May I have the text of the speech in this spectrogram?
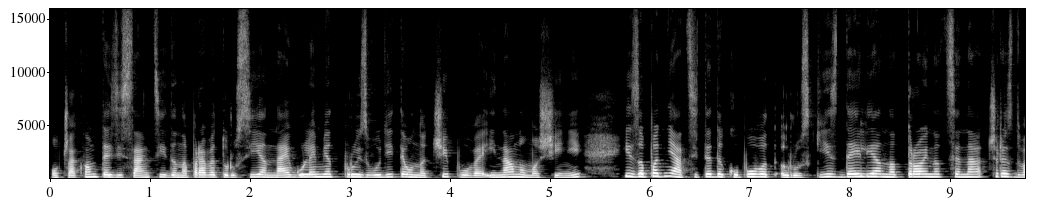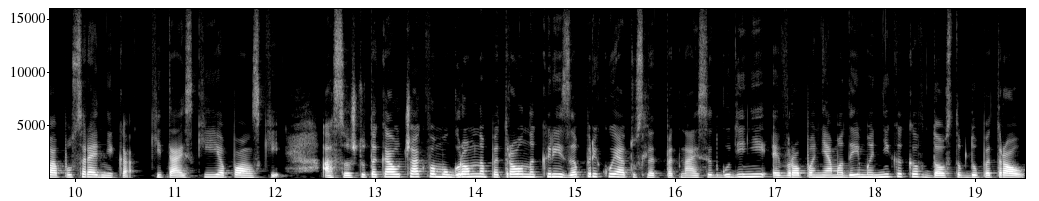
Очаквам тези санкции да направят Русия най-големият производител на чипове и наномашини и западняците да купуват руски изделия на тройна цена чрез два посредника – Китай китайски и японски. А също така очаквам огромна петролна криза, при която след 15 години Европа няма да има никакъв достъп до петрол.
